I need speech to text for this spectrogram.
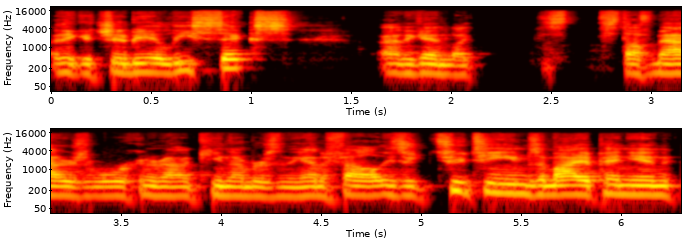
I think it should be at least six. And again, like stuff matters. We're working around key numbers in the NFL. These are two teams, in my opinion,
